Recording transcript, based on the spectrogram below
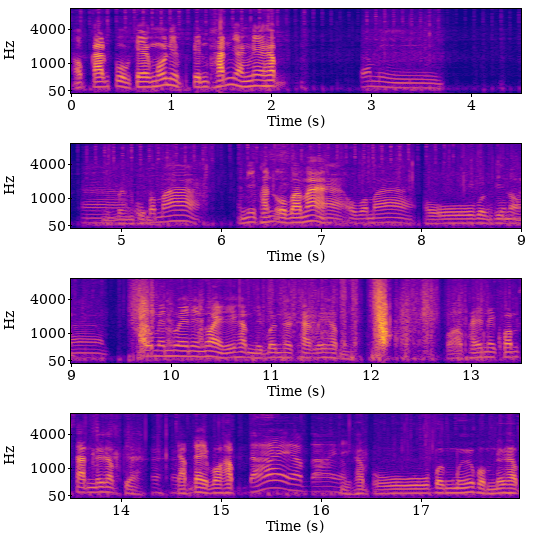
เอาการปลูกแตงโมนี่เป็นพันธุ์อย่างเนี้ยครับ ก็มีอ่าเบิ่งพี่โอบามา อันนี้พันธุ์โอบามาอ่าโอบามาโอ้เบิ่งพี่น้องโบามาบ่แม่นหน่วยน้อยๆนี่ครับนี่เบิ่งคักๆเลยครับขออภัยในความสั้นด้วยครับเดี๋ยวจับได้บ่ครับ ได้ครับได้ครับนี่ครับโอ้เบิ่งมือผมด้วยครับ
